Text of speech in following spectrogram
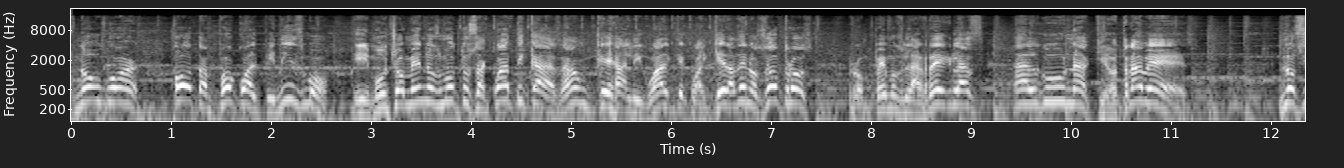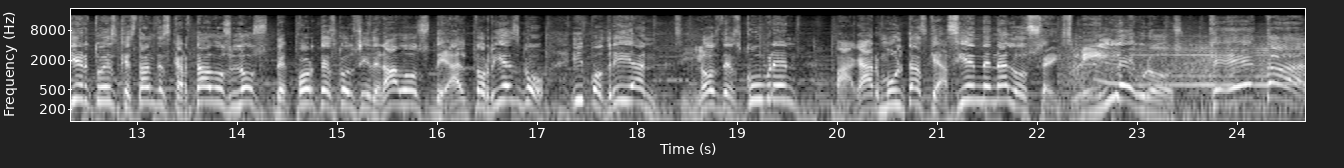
snowboard o tampoco alpinismo, y mucho menos motos acuáticas, aunque al igual que cualquiera de nosotros, rompemos las reglas alguna que otra vez. Lo cierto es que están descartados los deportes considerados de alto riesgo y podrían, si los descubren, pagar multas que ascienden a los 6 mil euros. ¿Qué tal?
